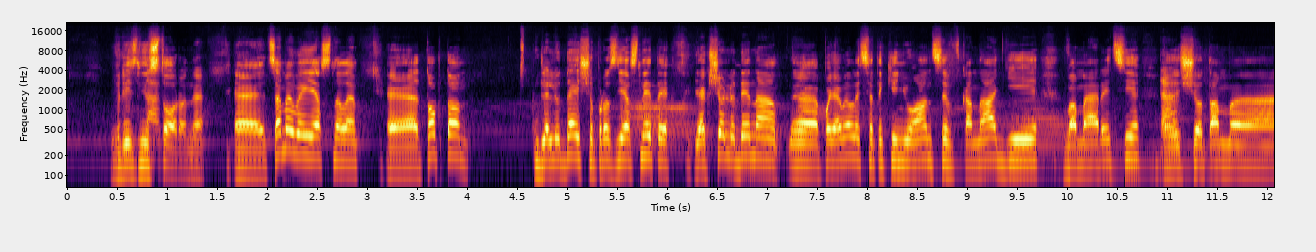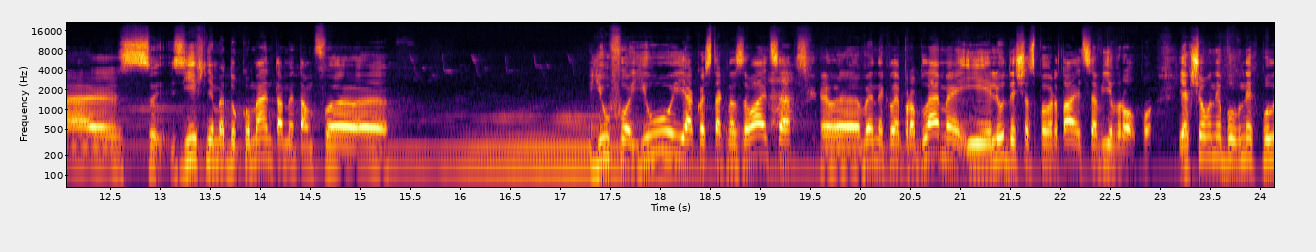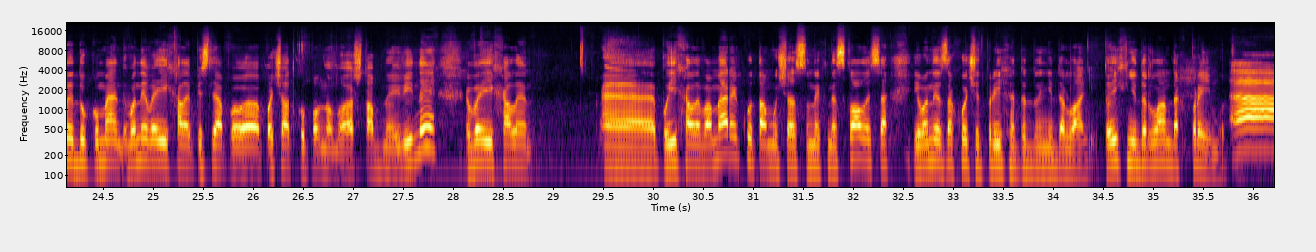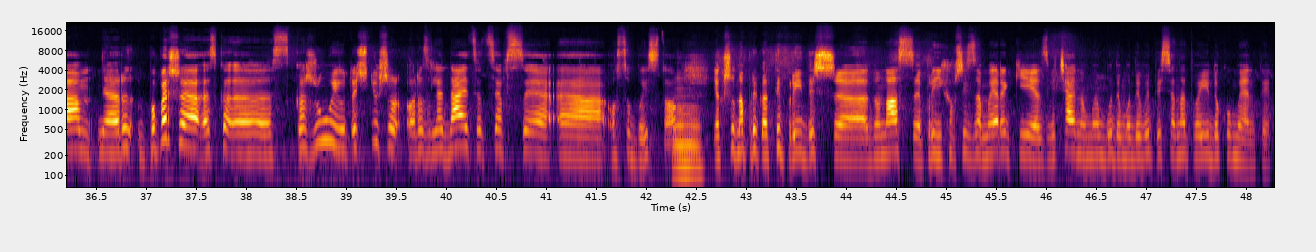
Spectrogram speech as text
в різні Так. сторони. Е, це ми вияснили. Тобто. Для людей, щоб роз'яснити, якщо людина е, появилися такі нюанси в Канаді, в Америці, е, що там е, з, з їхніми документами там в е, U4U, якось так називається, е, виникли проблеми, і люди зараз повертаються в Європу. Якщо вони в них були документи, вони виїхали після е, початку повномасштабної війни, виїхали. Е, Поїхали в Америку, там зараз у них не склалося, і вони захочуть приїхати до Нідерландів. То їх в Нідерландах приймуть. Е, По-перше, ска- е, скажу і уточню, що розглядається це все особисто. Мгм. Якщо, наприклад, ти прийдеш до нас, приїхавши з Америки, звичайно, ми будемо дивитися на твої документи.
